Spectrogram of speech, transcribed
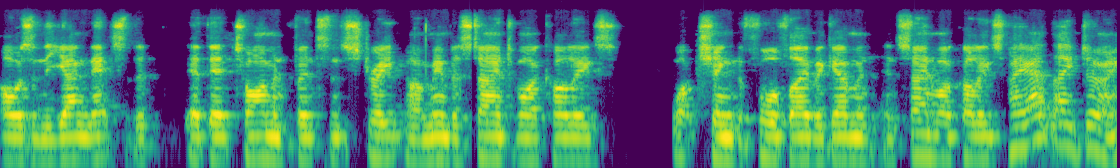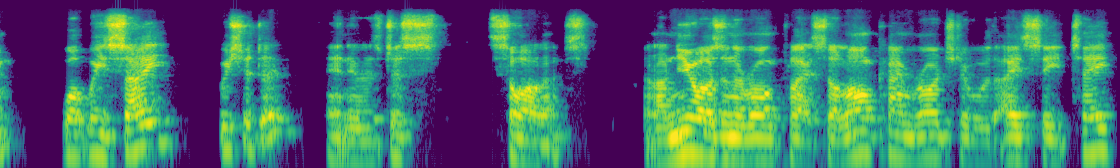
I was in the Young Nats at, the, at that time in Vincent Street. I remember saying to my colleagues, watching the fourth Labor government and saying to my colleagues, hey, aren't they doing what we say we should do? And it was just silence. And I knew I was in the wrong place. So along came Roger with ACT,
